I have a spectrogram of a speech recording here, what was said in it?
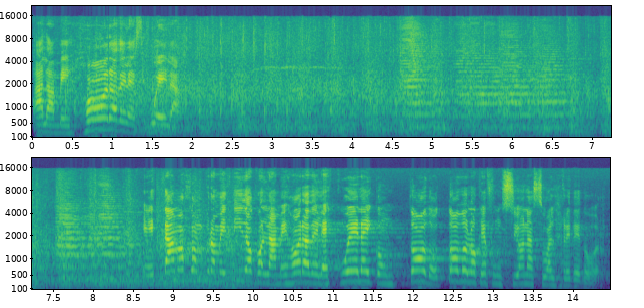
a la mejora de la escuela, Estamos comprometidos con la mejora de la escuela y con todo, todo lo que funciona a su alrededor.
